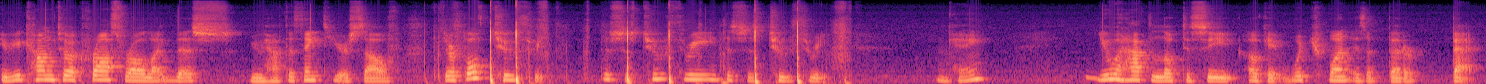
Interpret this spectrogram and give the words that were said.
if you come to a crossroad like this, you have to think to yourself, they're both 2, 3. This is 2, 3, this is 2, 3. Okay? You would have to look to see, okay, which one is a better bet?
